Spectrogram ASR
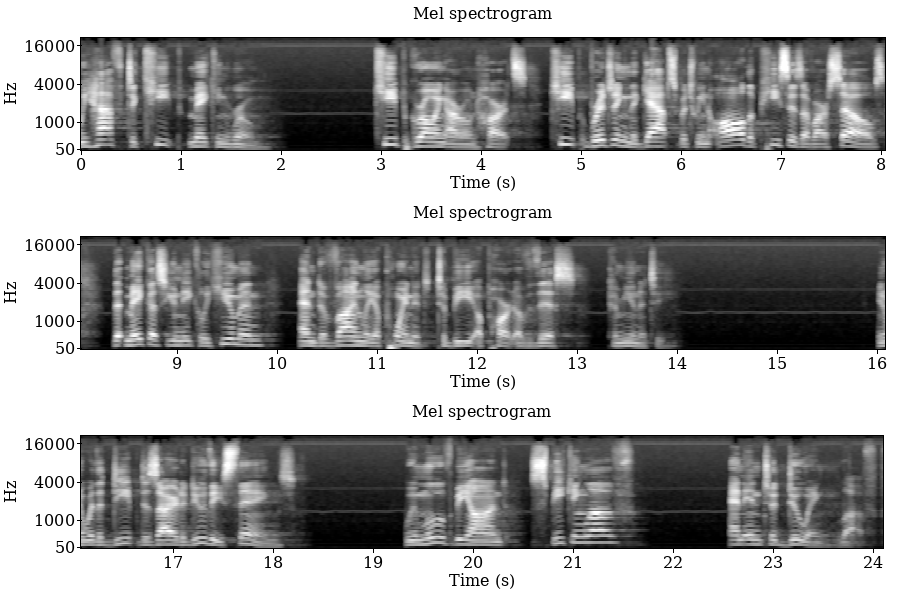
We have to keep making room, keep growing our own hearts, keep bridging the gaps between all the pieces of ourselves that make us uniquely human and divinely appointed to be a part of this community. You know, with a deep desire to do these things, we move beyond speaking love and into doing love.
